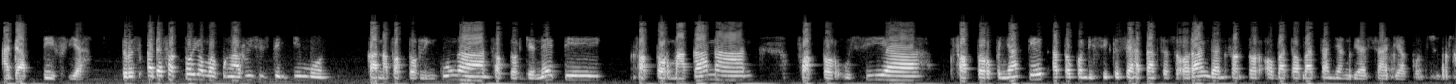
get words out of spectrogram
adaptif ya. Terus ada faktor yang mempengaruhi sistem imun karena faktor lingkungan, faktor genetik, faktor makanan, faktor usia, faktor penyakit atau kondisi kesehatan seseorang dan faktor obat-obatan yang biasa dia konsumsi.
